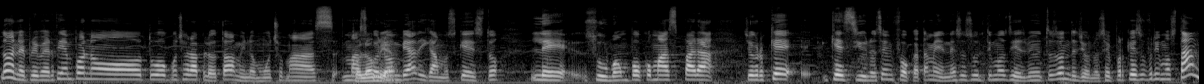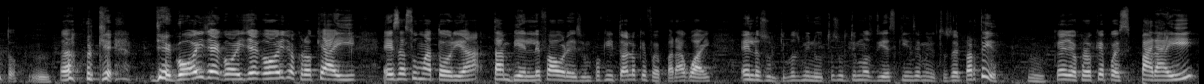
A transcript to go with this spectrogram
No, en el primer tiempo no tuvo mucho la pelota, dominó mucho más, más Colombia. Digamos que esto le suma un poco más para. Yo creo que, que si uno se enfoca también en esos últimos 10 minutos, donde yo no sé por qué sufrimos tanto. Mm. Porque llegó y llegó y llegó, y yo creo que ahí esa sumatoria también le favorece un poquito a lo que fue Paraguay en los últimos minutos, últimos 10, 15 minutos del partido. Mm. Que yo creo que, pues, para ahí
